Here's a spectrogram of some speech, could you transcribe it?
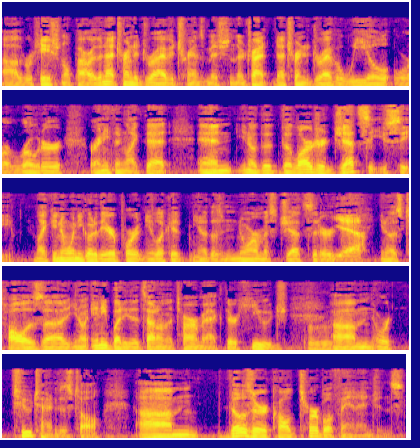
uh, the rotational power. They're not trying to drive a transmission. They're trying not trying to drive a wheel or a rotor or anything like that. And you know the the larger jets that you see, like you know when you go to the airport and you look at you know those enormous jets that are Yeah. you know as tall as uh, you know anybody that's out on the tarmac. They're huge, um, or two times as tall. Um, those are called turbofan engines.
